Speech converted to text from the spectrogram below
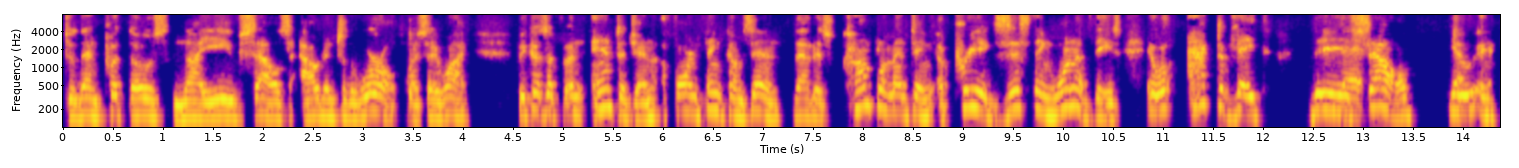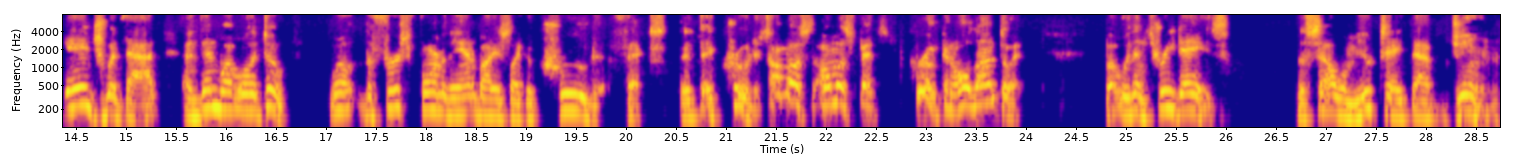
to then put those naive cells out into the world. I say, why? Because if an antigen, a foreign thing comes in that is complementing a pre-existing one of these, it will activate the that, cell yep. to engage with that. And then what will it do? Well, the first form of the antibody is like a crude fix. It, it crude. It's almost almost fits. Crude can hold on to it. But within three days, the cell will mutate that gene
